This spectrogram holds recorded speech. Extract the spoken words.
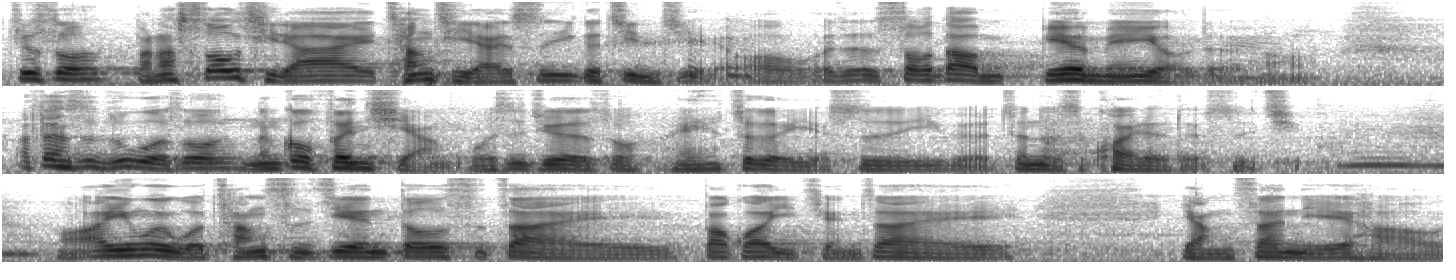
就是说把它收起来、藏起来是一个境界哦。我就收到别人没有的哦。啊，但是如果说能够分享，我是觉得说，哎，这个也是一个真的是快乐的事情。嗯，啊，因为我长时间都是在，包括以前在仰山也好，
